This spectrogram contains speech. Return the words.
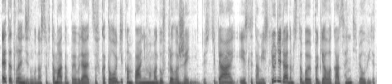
Этот лендинг у нас автоматом появляется в каталоге компании Мамаду в приложении. То есть тебя, если там есть люди рядом с тобой по геолокации, они тебя увидят.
